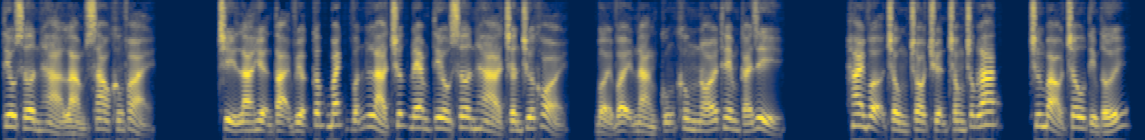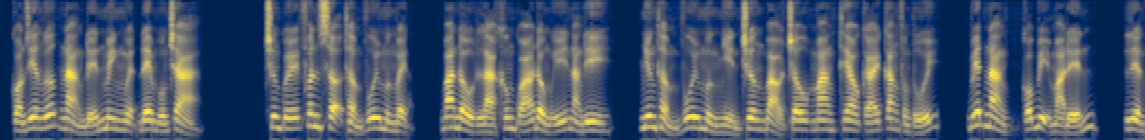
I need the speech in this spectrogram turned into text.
Tiêu Sơn Hà làm sao không phải. Chỉ là hiện tại việc cấp bách vẫn là trước đem Tiêu Sơn Hà chân chữa khỏi, bởi vậy nàng cũng không nói thêm cái gì. Hai vợ chồng trò chuyện trong chốc lát, Trương Bảo Châu tìm tới, còn riêng ước nàng đến Minh Nguyệt đêm uống trà. Trương Quế phân sợ thẩm vui mừng mệt, ban đầu là không quá đồng ý nàng đi, nhưng thẩm vui mừng nhìn Trương Bảo Châu mang theo cái căng phòng túi, biết nàng có bị mà đến, liền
